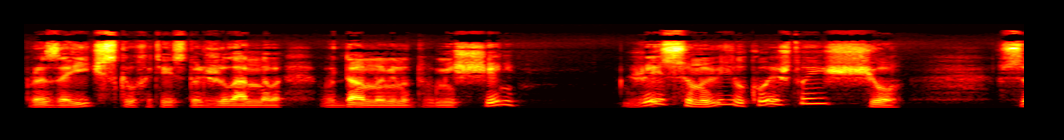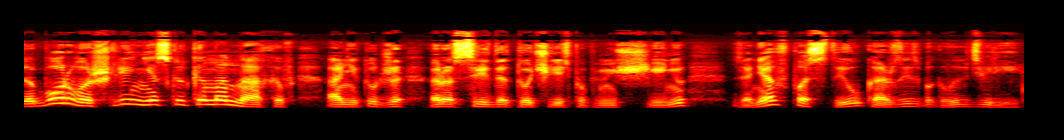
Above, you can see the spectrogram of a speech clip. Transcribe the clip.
прозаического, хотя и столь желанного в данную минуту помещения, Джейсон увидел кое-что еще. В собор вошли несколько монахов, они тут же рассредоточились по помещению, заняв посты у каждой из боковых дверей.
